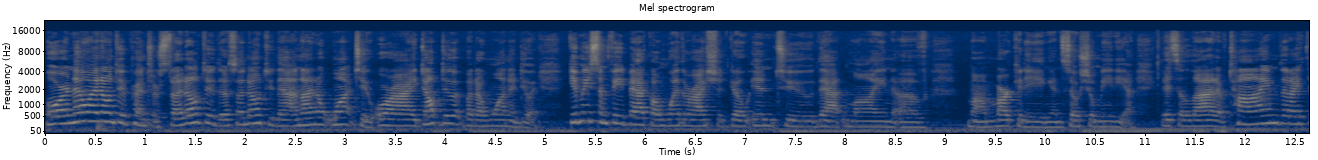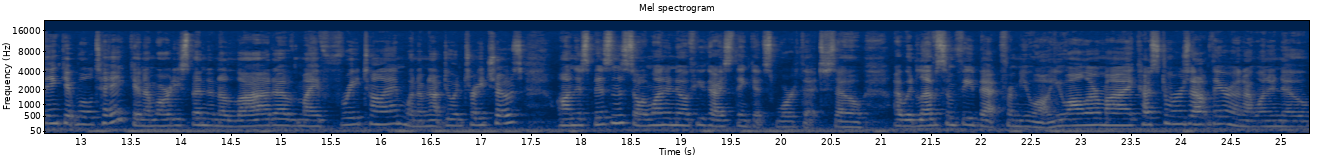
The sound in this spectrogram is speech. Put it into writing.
Or no, I don't do Pinterest. I don't do this. I don't do that. And I don't want to. Or I don't do it, but I want to do it. Give me some feedback on whether I should go into that line of um, marketing and social media. It's a lot of time that I think it will take, and I'm already spending a lot of my free time when I'm not doing trade shows on this business. So I want to know if you guys think it's worth it. So I would love some feedback from you all. You all are my customers out there, and I want to know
